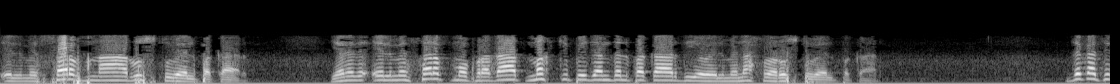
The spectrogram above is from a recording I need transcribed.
علم صرف نه رست ویل پکار یعنی د علم صرف مفردات مخ کې پیجندل پکار دی او علم نحو رست ویل پکار ځکه چې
